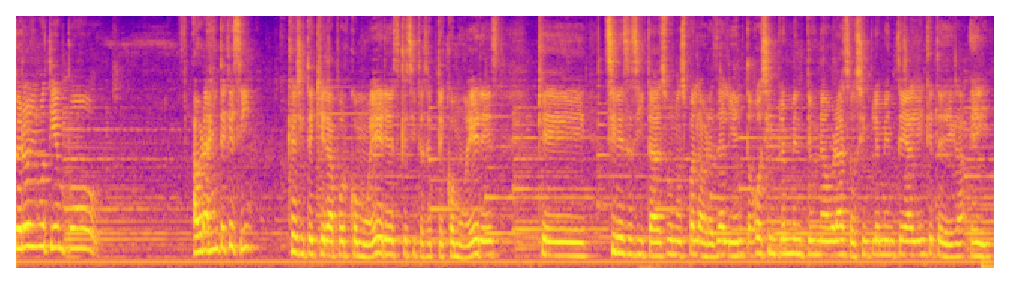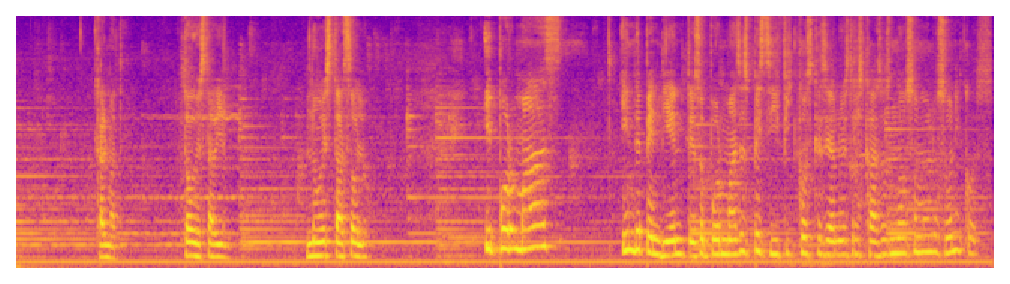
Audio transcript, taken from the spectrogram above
Pero al mismo tiempo, habrá gente que sí, que si te quiera por como eres, que si te acepte como eres, que si necesitas unas palabras de aliento o simplemente un abrazo, simplemente alguien que te diga, hey, cálmate, todo está bien, no estás solo. Y por más independientes o por más específicos que sean nuestros casos, no somos los únicos.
